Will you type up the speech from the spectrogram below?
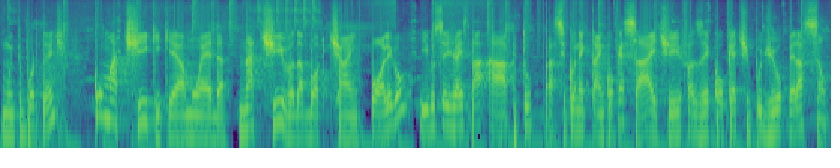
muito importante com Matic, que é a moeda nativa da blockchain Polygon, e você já está apto para se conectar em qualquer site e fazer qualquer tipo de operação.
